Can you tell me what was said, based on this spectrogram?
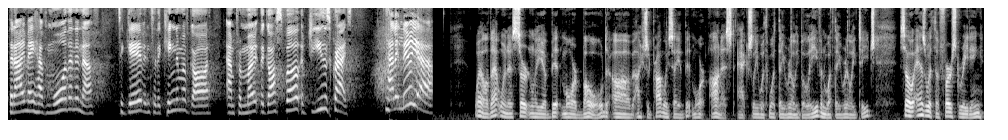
that I may have more than enough to give into the kingdom of God and promote the gospel of Jesus Christ. Hallelujah! Well, that one is certainly a bit more bold. Uh, I should probably say a bit more honest, actually, with what they really believe and what they really teach. So, as with the first reading,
